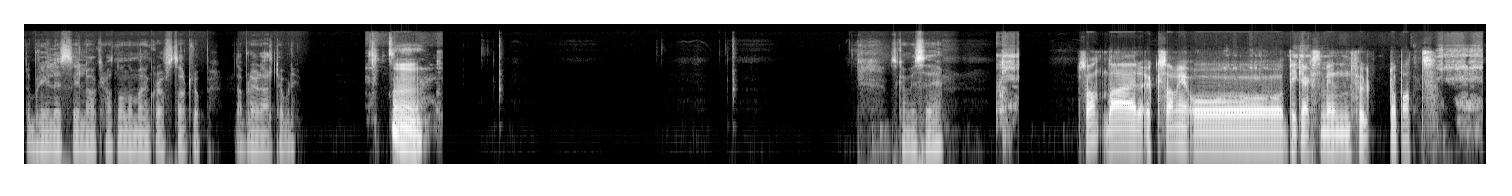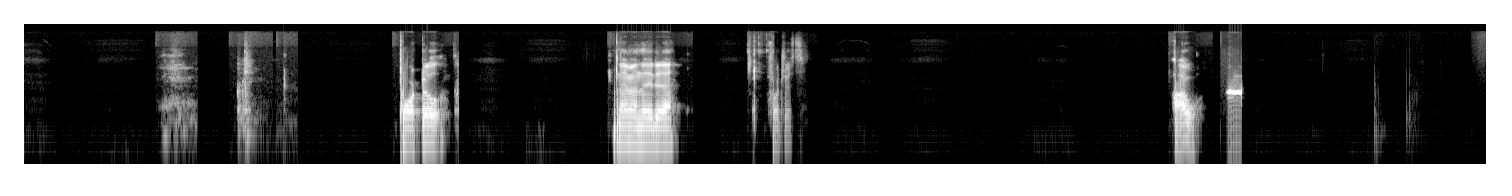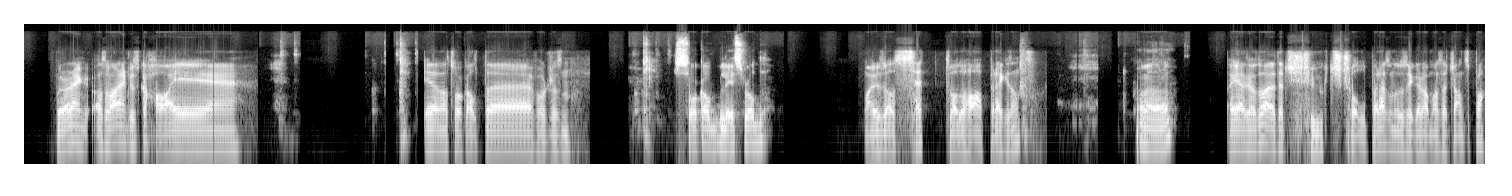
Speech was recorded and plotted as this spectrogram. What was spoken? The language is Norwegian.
Det blir litt stille akkurat nå når Minecraft starter opp. Da pleier det alltid å bli. Mm. Så kan vi se. Sånn. Da er øksa mi og pickaxen min fullt opp igjen. Portal. Nei, jeg mener eh, Fortress. Au! Hvor er det, altså, hva er det egentlig du skal ha i I denne såkalte fortressen? Såkalt Blaze Rod. Marius, du har sett hva du har på deg, ikke sant? Hva mener du? Det er greit at du har et helt sjukt skjold på deg, som du sikkert har masse chance på.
